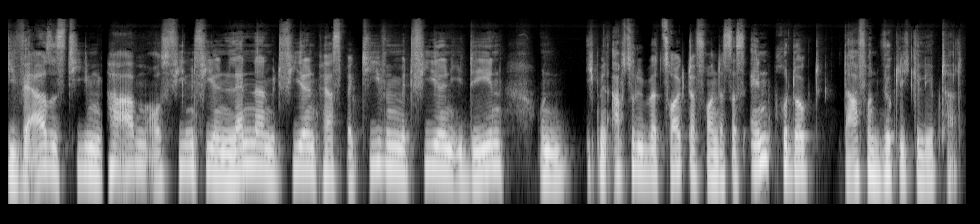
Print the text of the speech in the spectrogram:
diverses Team haben aus vielen, vielen Ländern mit vielen Perspektiven, mit vielen Ideen. Und ich bin absolut überzeugt davon, dass das Endprodukt davon wirklich gelebt hat.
